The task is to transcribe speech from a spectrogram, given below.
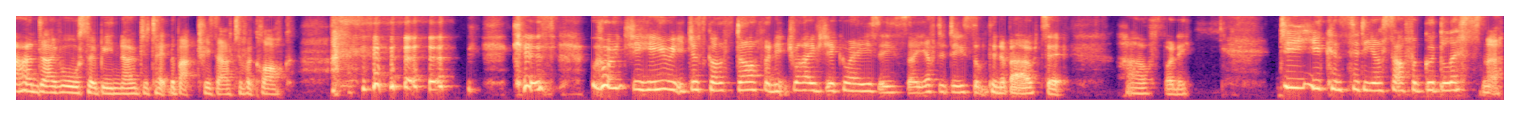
And I've also been known to take the batteries out of a clock. Because once you hear it, you just to stop and it drives you crazy. So you have to do something about it. How funny. Do you consider yourself a good listener?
